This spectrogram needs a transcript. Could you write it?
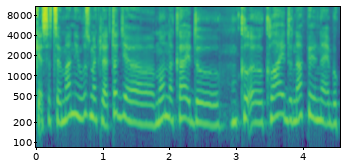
kā es teicu, mani uzmeklēt, tad, ja mana kaidu, klaidu napiļnību,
